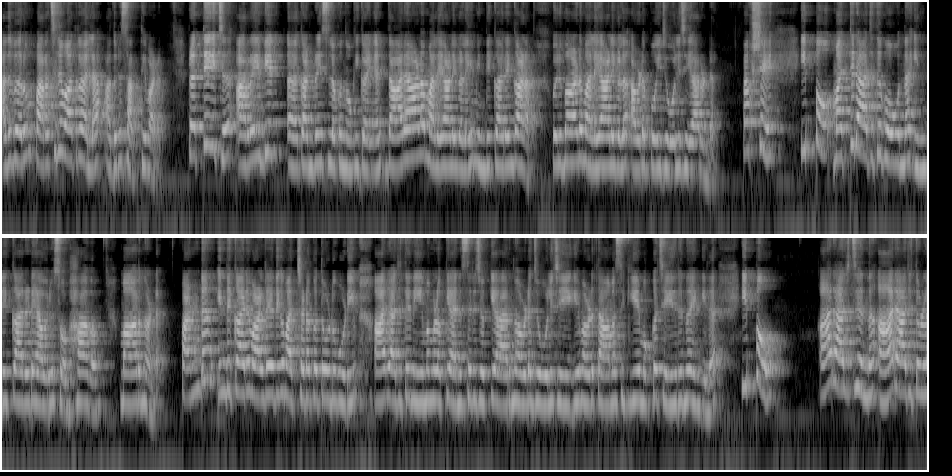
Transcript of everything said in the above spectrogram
അത് വെറും പറച്ചിൽ മാത്രമല്ല അതൊരു സത്യമാണ്. പ്രത്യേകിച്ച് അറേബ്യൻ കൺട്രീസിലൊക്കെ നോക്കിക്കഴിഞ്ഞാൽ ധാരാളം മലയാളികളെയും ഇന്ത്യക്കാരെയും കാണാം. ഒരുപാട് മലയാളികൾ അവിടെ പോയി ജോലി ചെയ്യാറുണ്ട്. പക്ഷേ ഇപ്പോൾ മറ്റു രാജ്യത്ത് പോകുന്ന ഇന്ത്യക്കാരുടെ ആ ഒരു സ്വഭാവം മാറുന്നുണ്ട്. പണ്ട് ഇന്ത്യക്കാർ വളരെയധികം അച്ചടക്കത്തോടു കൂടിയും ആ രാജ്യത്തെ നിയമങ്ങളൊക്കെ അനുസരിച്ചൊക്കെ ആയിരുന്നു അവിടെ ജോലി ചെയ്യുകയും അവിടെ താമസിക്കുകയും ഒക്കെ ചെയ്തിരുന്നതെങ്കിൽ ഇപ്പോൾ ആ രാജ്യത്ത് ചെന്ന് ആ രാജ്യത്തുള്ള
